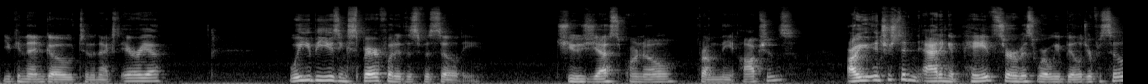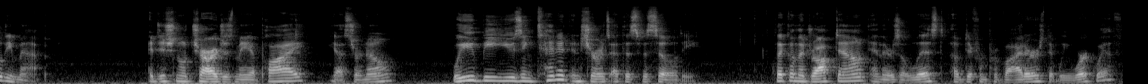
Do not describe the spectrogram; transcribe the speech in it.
you can then go to the next area. Will you be using Sparefoot at this facility? Choose Yes or No from the options. Are you interested in adding a paid service where we build your facility map? Additional charges may apply, yes or no. Will you be using tenant insurance at this facility? Click on the drop down and there's a list of different providers that we work with.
